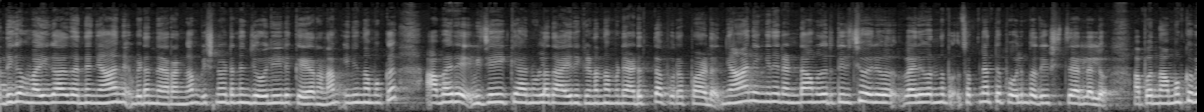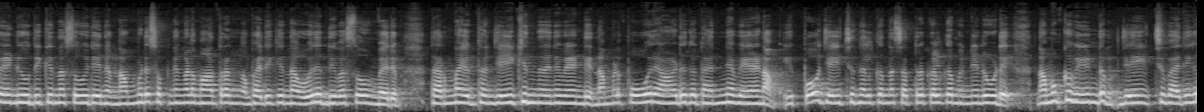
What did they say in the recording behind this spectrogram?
അധികം വൈകാതെ തന്നെ ഞാൻ ഇവിടെ നിന്ന് ഇറങ്ങും. വിഷ്ണുവേട്ടനും ജോലിയിൽ കയറണം. ഇനി നമുക്ക് അവരെ വിജയിക്കാനുള്ളതായിരിക്കണം നമ്മുടെ അടുത്ത പുറപ്പാട്. ഞാനിങ്ങനെ രണ്ടാമതൊരു തിരിച്ചു വരു വരുമെന്ന് സ്വപ്നത്തെ പോലും പ്രതീക്ഷിച്ചല്ലോ അപ്പോൾ നമുക്ക് വേണ്ടി ഉദിക്കുന്ന സൂര്യനും നമ്മുടെ സ്വപ്നങ്ങൾ മാത്രം ഭരിക്കുന്ന ഒരു ദിവസവും വരും. ധർമ്മയുദ്ധം ജയിക്കുന്നതിന് വേണ്ടി നമ്മൾ പോരാടുക തന്നെ വേണം. ഇപ്പോൾ ജയിച്ചു നിൽക്കുന്ന ശത്രുക്കൾക്ക് മുന്നിലൂടെ നമുക്ക് വീണ്ടും ജയിച്ച് വരിക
